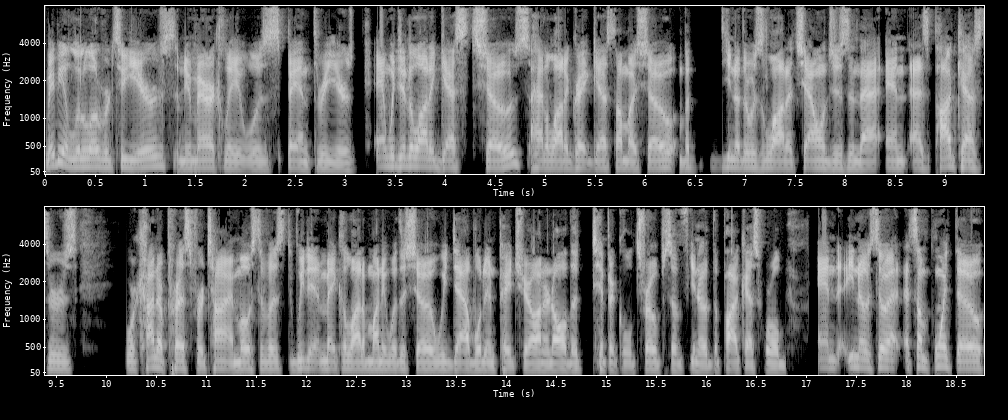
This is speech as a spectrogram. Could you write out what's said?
maybe a little over two years. Numerically, it was spanned three years. And we did a lot of guest shows. I had a lot of great guests on my show, but you know, there was a lot of challenges in that. And as podcasters, we're kind of pressed for time. Most of us, we didn't make a lot of money with the show. We dabbled in Patreon and all the typical tropes of, you know, the podcast world. And, you know, so at, at some point though,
